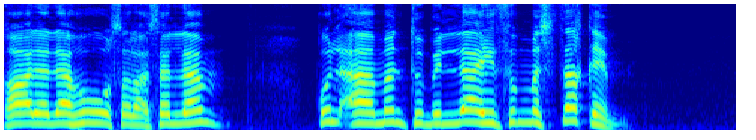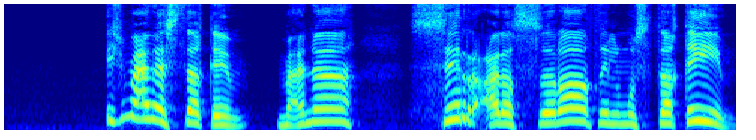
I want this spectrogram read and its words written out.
قال له صلى الله عليه وسلم: قل آمنت بالله ثم استقم. إيش معنى استقم؟ معناه سر على الصراط المستقيم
